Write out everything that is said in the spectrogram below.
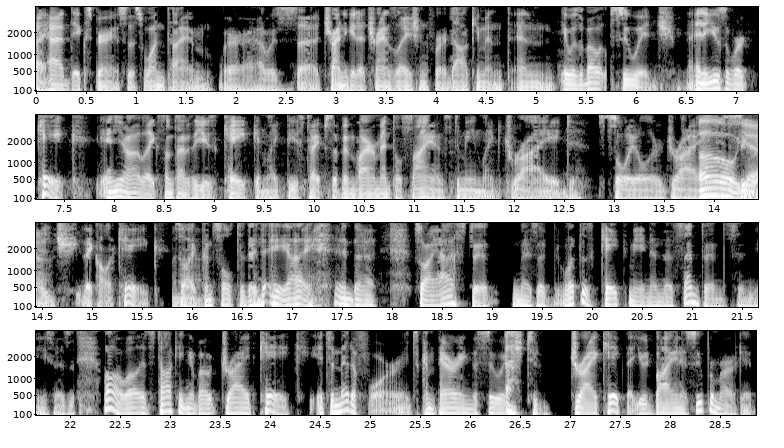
I had experienced this one time where I was uh, trying to get a translation for a document, and it was about sewage, and it used the word cake. And you know, like sometimes they use cake in like these types of environmental science to mean like dried soil or dried Oh, yeah. sewage. They call it cake. So I Uh-huh. consulted an AI, and uh, so I asked it, and I said, "What does cake mean in this sentence?" And he says, "Oh, well, it's talking about dried cake. It's a metaphor. It's comparing the sewage to." Dry cake that you would buy in a supermarket.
